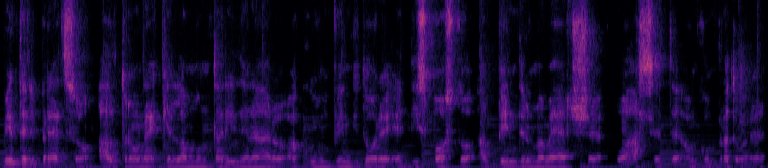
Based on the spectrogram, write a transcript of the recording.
Mentre il prezzo altro non è che l'ammontare di denaro a cui un venditore è disposto a vendere una merce o asset a un compratore,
